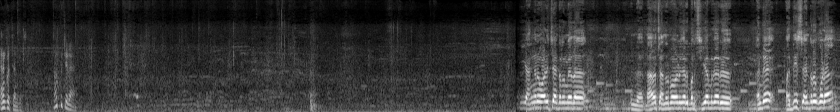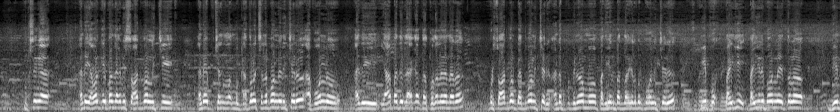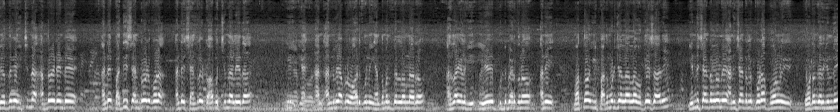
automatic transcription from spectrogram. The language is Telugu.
అనుకోవచ్చు అనుకోవచ్చు వెనకొచ్చులే ఈ అంగన్వాడీ సెంటర్ల మీద నారా చంద్రబాబు నాయుడు గారు మన సీఎం గారు అంటే ప్రతి సెంటర్ కూడా ముఖ్యంగా అంటే ఎవరికి ఇబ్బంది అంటే స్మార్ట్ ఫోన్లు ఇచ్చి అంటే చిన్న గతంలో చిన్న ఫోన్లు ఇచ్చారు ఆ ఫోన్లు అది యాపది లేక కుదరలేదన్నారు. ఇప్పుడు షార్ట్ ఫోన్ పెద్ద ఫోన్లు ఇచ్చారు. అంటే మినిమం పదిహేను పద్నాలుగు వేల ఫోన్లు ఇచ్చారు. ఈ ఫైవ్ జీ ఫైవ్ జీ ఫోన్లు ఇతను దీని విధంగా ఇచ్చిన అర్థం ఏంటంటే అంటే ప్రతి సెంటర్ కూడా అంటే సెంటర్ టాప్ వచ్చిందా లేదా? అన్ని వ్యాపులు వాడుకుని ఎంతమంది పిల్లలు ఉన్నారో? అసలు వీళ్ళకి ఏ ఫుడ్ పెడుతున్నాం అని మొత్తం ఈ పదమూడు జిల్లాల్లో ఒకేసారి ఎన్ని సెంటర్లోని అన్ని సెంటర్లకు కూడా ఫోన్లు ఇవ్వడం జరిగింది.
